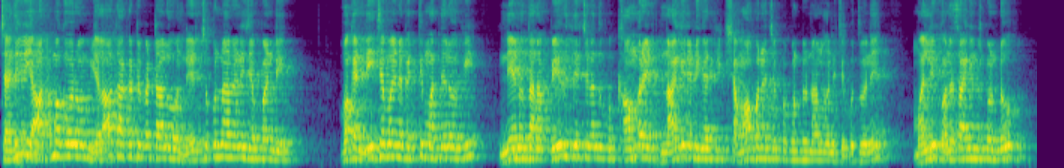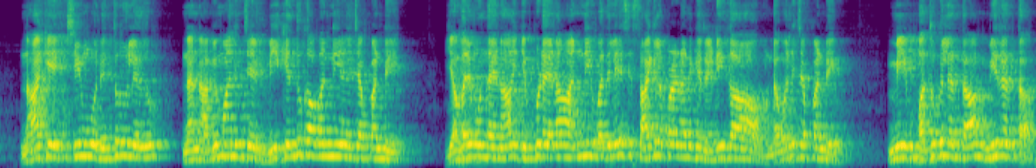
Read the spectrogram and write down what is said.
చదివి ఆత్మగౌరవం ఎలా తాకట్టు పెట్టాలో నేర్చుకున్నానని చెప్పండి. ఒక నీచమైన వ్యక్తి మధ్యలోకి నేను తన పేరు తెచ్చినందుకు కామ్రేడ్ నాగిరెడ్డి గారికి క్షమాపణ చెప్పుకుంటున్నాను అని చెబుతూనే మళ్ళీ కొనసాగించుకుంటూ నాకే చీము నెత్తురు లేదు. నన్ను అభిమానించే మీకెందుకు అవన్నీ అని చెప్పండి. ఎవరి ముందైనా ఎప్పుడైనా అన్నీ వదిలేసి సాగిలపడడానికి రెడీగా ఉండమని చెప్పండి. మీ బతుకులెంత మీరెంత?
